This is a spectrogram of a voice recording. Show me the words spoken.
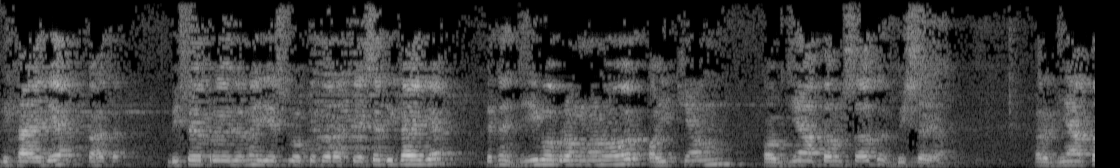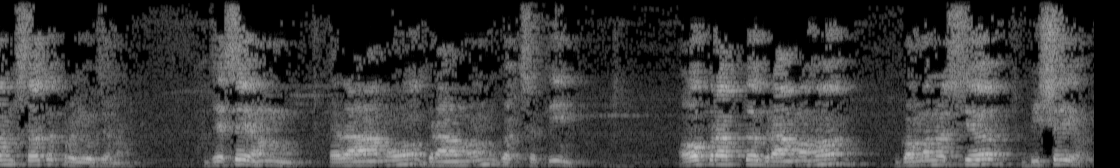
दिखाया गया, कहा था। विषय प्रयोजन ये श्लोक के द्वारा कैसे दिखाया गया? कहते हैं, जीव ब्रह्मण और ऐक्यम अज्ञातम सद विषय। और ज्ञातम सद प्रयोजन। जैसे हम रामो ग्रामम गच्छति, अप्राप्त ग्राम गमन से विषय।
